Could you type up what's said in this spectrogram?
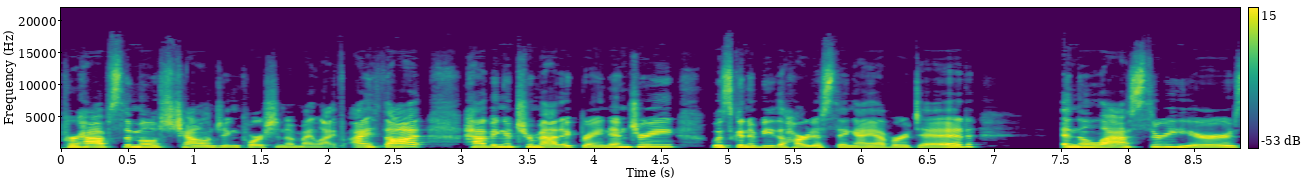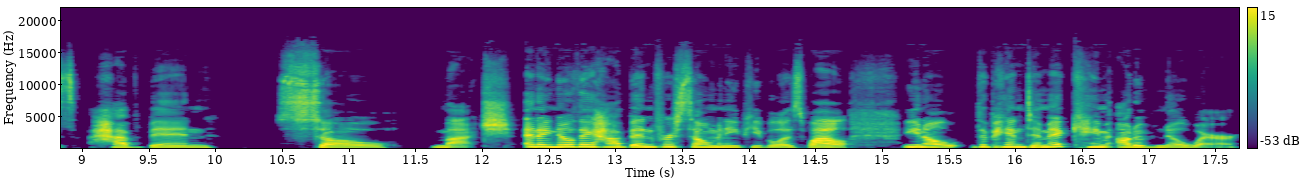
Perhaps the most challenging portion of my life. I thought having a traumatic brain injury was going to be the hardest thing I ever did. And the last three years have been so much. And I know they have been for so many people as well. You know, the pandemic came out of nowhere.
